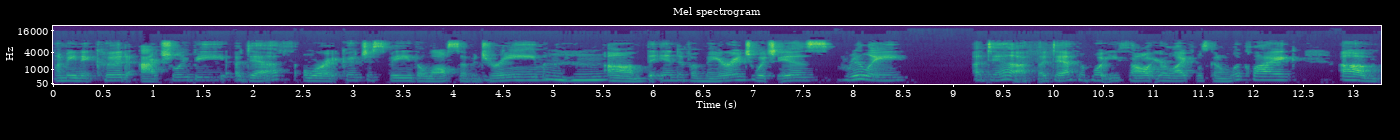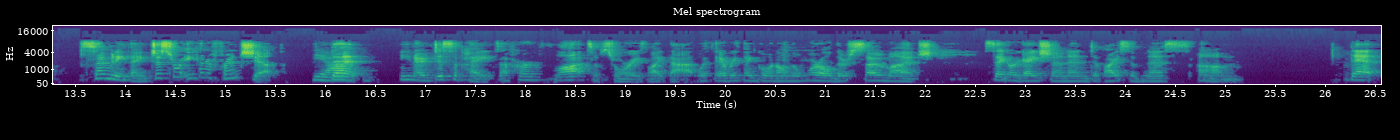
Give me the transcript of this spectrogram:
I mean, it could actually be a death or it could just be the loss of a dream, Mm-hmm. um, the end of a marriage, which is really a death, a death of what you thought your life was going to look like. Um, so many things, just even a friendship Yeah. that you know dissipates i've heard lots of stories like that with everything going on in the world there's so much segregation and divisiveness um, that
